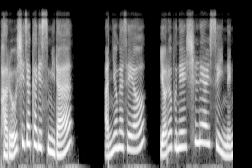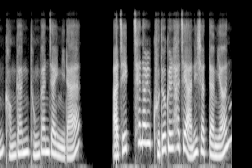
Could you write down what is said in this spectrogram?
바로 시작하겠습니다. 안녕하세요. 여러분의 신뢰할 수 있는 건강 동반자입니다. 아직 채널 구독을 하지 않으셨다면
